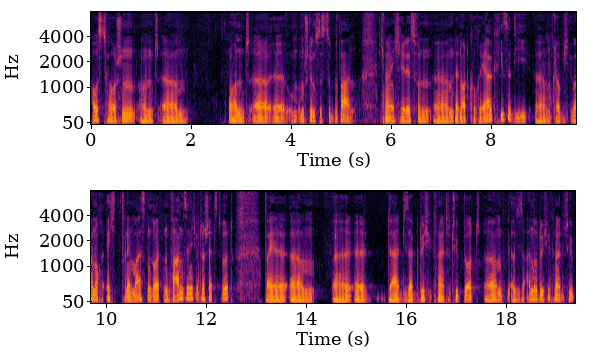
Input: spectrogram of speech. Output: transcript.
austauschen und ähm, und äh, äh, um, um Schlimmstes zu bewahren. Ich meine, ich rede jetzt von ähm, der Nordkorea-Krise, die, ähm, glaube ich, immer noch echt von den meisten Leuten wahnsinnig unterschätzt wird, weil ähm, äh, äh, da dieser durchgeknallte Typ dort, ähm, also dieser andere durchgeknallte Typ,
